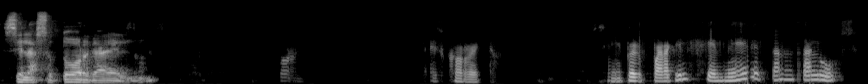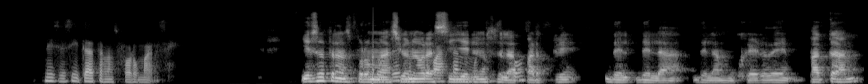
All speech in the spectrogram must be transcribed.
se las otorga a él, ¿no? Es correcto. Sí, pero para que él genere tanta luz, necesita transformarse. Y esa transformación, ahora sí llegamos a la parte de, la, de la mujer de Patán.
